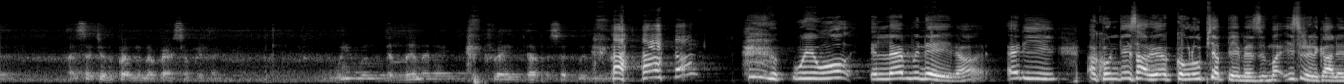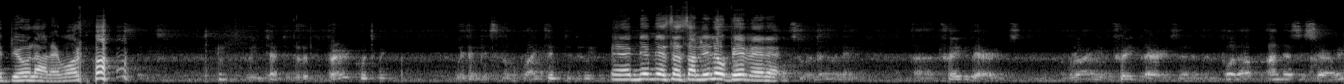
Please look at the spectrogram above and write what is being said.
uh, I said to the president a very simple thing. We will eliminate the trade deficit with the United we will eliminate เนาะအဲ့ဒီအခုကိစ္စတွေအကုန်လုံးဖြတ်ပြင်မယ်ဆိုမှ Israel ကလည်းပြောလာတယ်ဗောနော် We intend to do it very quickly. We think it's the right thing to do. အဲမြက်မြက်ဆက်ဆက်လေးလို့ပေးမယ်တဲ့ Also eliminate uh, trade barriers, a variety of trade barriers that have been put up unnecessarily.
